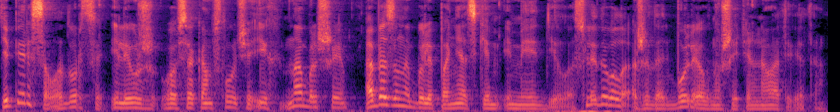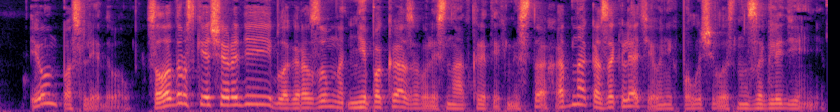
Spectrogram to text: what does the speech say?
Теперь саладорцы, или уж во всяком случае их набольшие, обязаны были понять, с кем имеет дело. Следовало ожидать более внушительного ответа. И он последовал. Саладорские чародеи благоразумно не показывались на открытых местах, однако заклятие у них получилось на загляденье.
